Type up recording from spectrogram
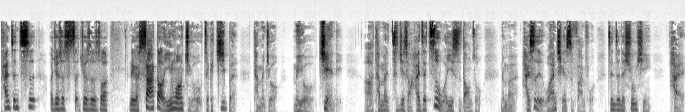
贪嗔痴啊，就是是就是说那个杀盗淫王酒这个基本他们就没有建立啊，他们实际上还在自我意识当中，那么还是完全是反复，真正的修行还。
